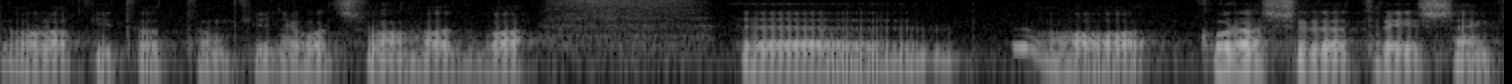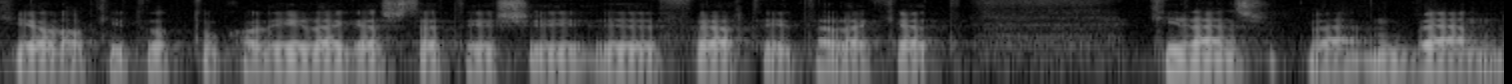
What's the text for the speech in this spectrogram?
alakítottam ki 86-ban, a koraszülött részen kialakítottuk a lélegeztetési feltételeket, 90-ben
